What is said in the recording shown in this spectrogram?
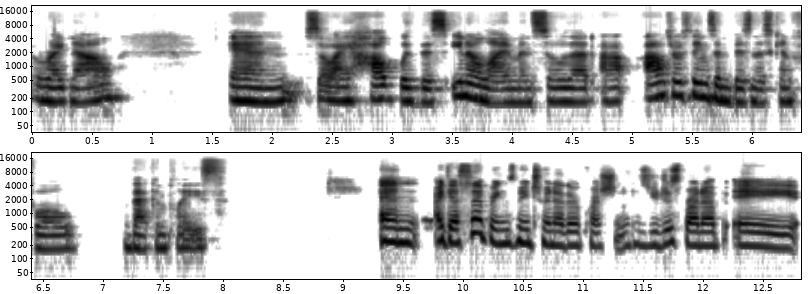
right now. And so I help with this inner alignment so that outer things in business can fall back in place. And I guess that brings me to another question because you just brought up a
